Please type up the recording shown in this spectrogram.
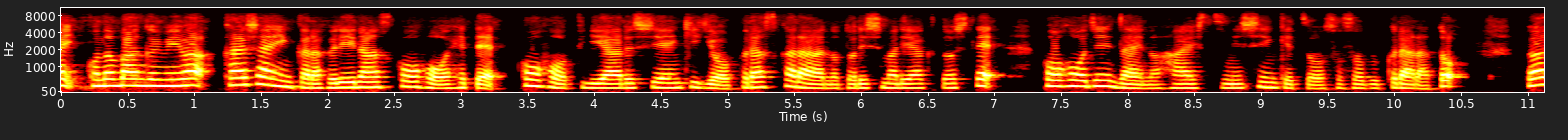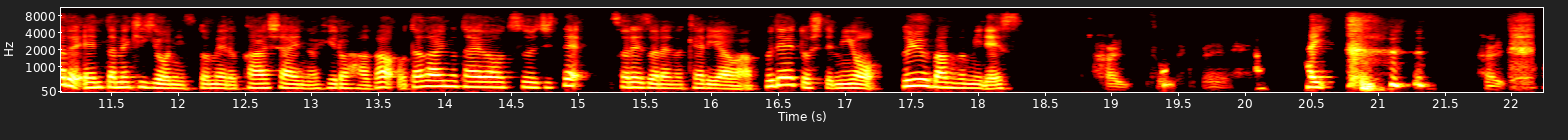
はい。この番組は会社員からフリーランス広報を経て、広報 PR 支援企業プラスカラーの取締役として、広報人材の輩出に心血を注ぐクララと、とあるエンタメ企業に勤める会社員のヒロハがお互いの対話を通じて、それぞれのキャリアをアップデートしてみようという番組です。はい、そうですね。はい。はい。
